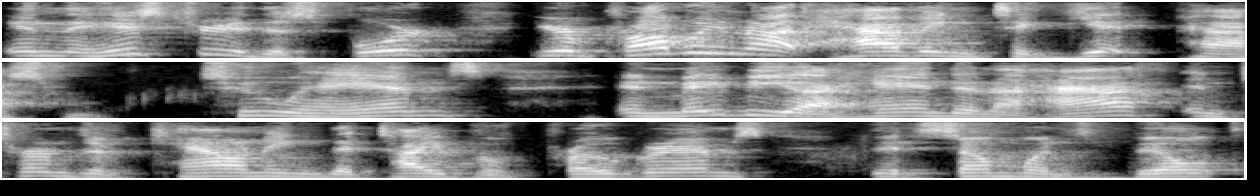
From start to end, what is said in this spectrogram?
in the history of the sport, you're probably not having to get past two hands and maybe a hand and a half in terms of counting the type of programs that someone's built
